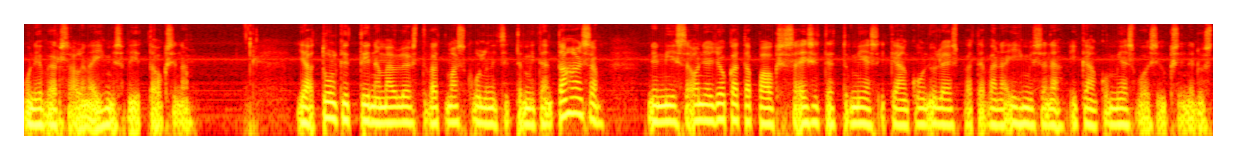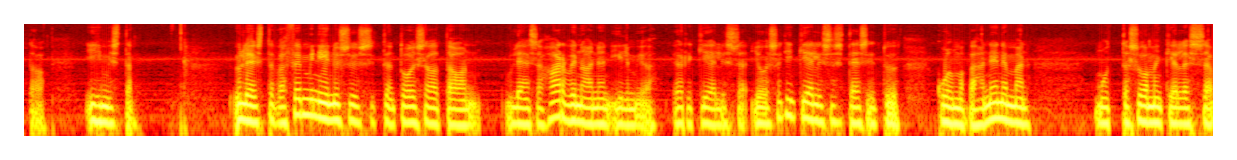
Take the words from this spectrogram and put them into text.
universaalina ihmisviittauksina. Ja tulkittiin nämä yleistävät maskuliinit sitten miten tahansa, niin niissä on jo joka tapauksessa esitetty mies ikään kuin yleispätevänä ihmisenä, ikään kuin mies voisi yksin edustaa ihmistä. Yleistävä feminiinisyys sitten toisaalta on yleensä harvinainen ilmiö eri kielissä. Joissakin kielissä sitä esiintyy kulma vähän enemmän, mutta suomen kielessä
